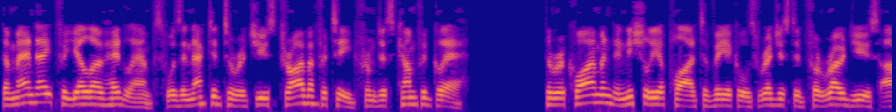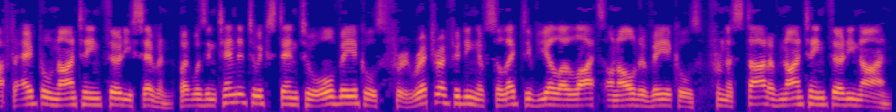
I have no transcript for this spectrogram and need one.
The mandate for yellow headlamps was enacted to reduce driver fatigue from discomfort glare. The requirement initially applied to vehicles registered for road use after April 1937, but was intended to extend to all vehicles through retrofitting of selective yellow lights on older vehicles, from the start of 1939.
